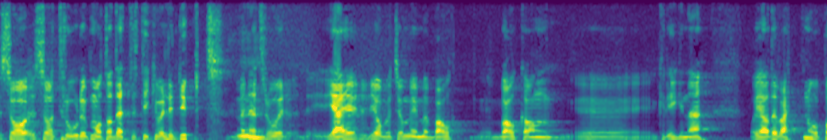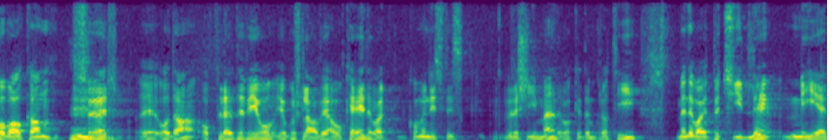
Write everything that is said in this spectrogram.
så, så tror du på en måte at dette stikker veldig dypt. Men jeg tror, jeg jobbet jo mye med Bal Balkankrigene. Og jeg hadde vært noe på Balkan før. eh, Og da opplevde vi jo Jugoslavia. ok, Det var et kommunistisk regime, det var ikke demokrati. Men det var et betydelig mer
